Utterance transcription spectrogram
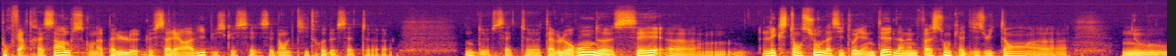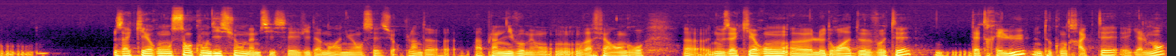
pour faire très simple, ce qu'on appelle le, salaire à vie, puisque c'est dans le titre de cette, euh, de cette table ronde, c'est l'extension de la citoyenneté, de la même façon qu'à 18 ans, nous acquérons sans condition, même si c'est évidemment à nuancer sur plein de, à plein de niveaux, mais on, va faire en gros, euh, nous acquérons euh, le droit de voter, d'être élu, de contracter également.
